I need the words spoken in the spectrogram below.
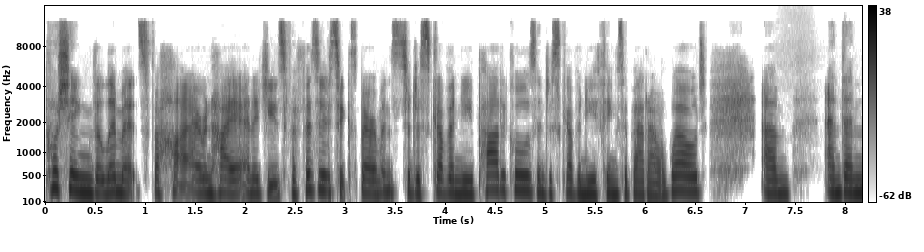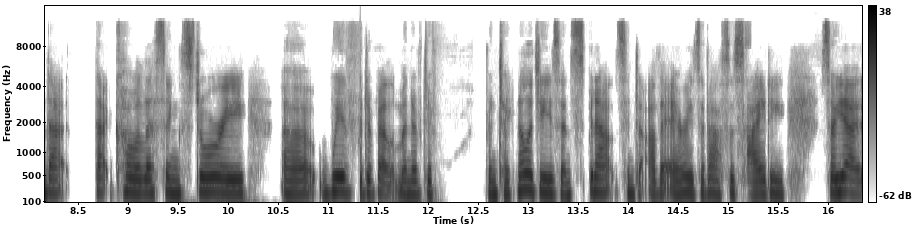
pushing the limits for higher and higher energies for physics experiments to discover new particles and discover new things about our world. Um, and then that that coalescing story uh, with the development of different technologies and spin outs into other areas of our society. So yeah,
